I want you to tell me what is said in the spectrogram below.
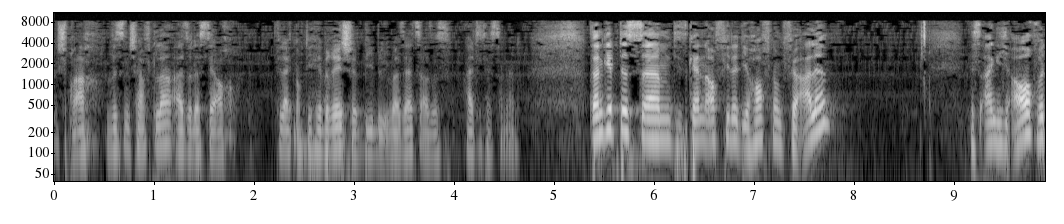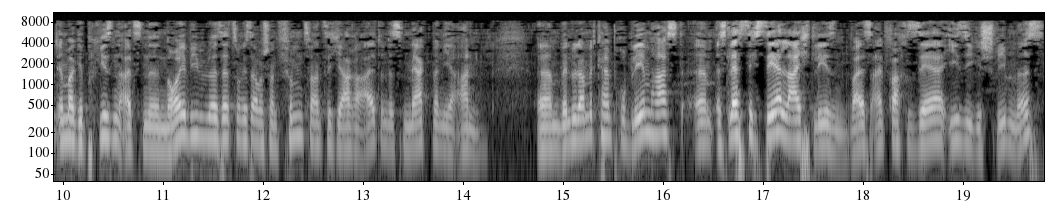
Sprachwissenschaftler, also dass der auch vielleicht noch die hebräische Bibel übersetzt, also das Alte Testament. Dann gibt es, ähm, die kennen auch viele, die Hoffnung für alle. Ist eigentlich auch, wird immer gepriesen als eine neue Bibelübersetzung, ist aber schon 25 Jahre alt und das merkt man ihr an. Ähm, wenn du damit kein Problem hast, ähm, es lässt sich sehr leicht lesen, weil es einfach sehr easy geschrieben ist.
